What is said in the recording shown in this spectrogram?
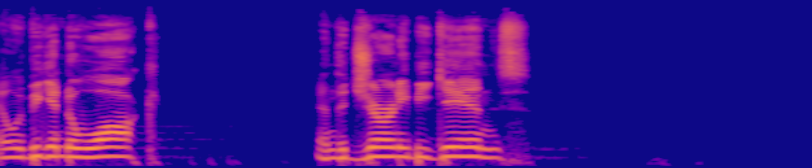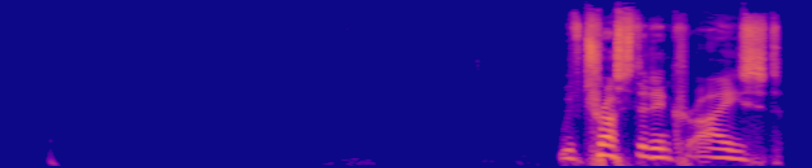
And we begin to walk, and the journey begins. We've trusted in Christ.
